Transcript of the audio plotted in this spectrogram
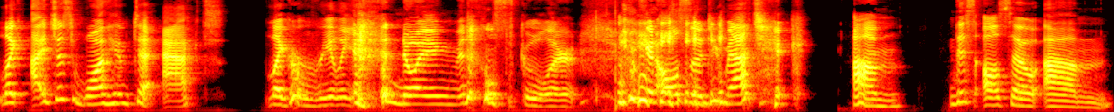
Like I just want him to act like a really annoying middle schooler who can also do magic. Um this also um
